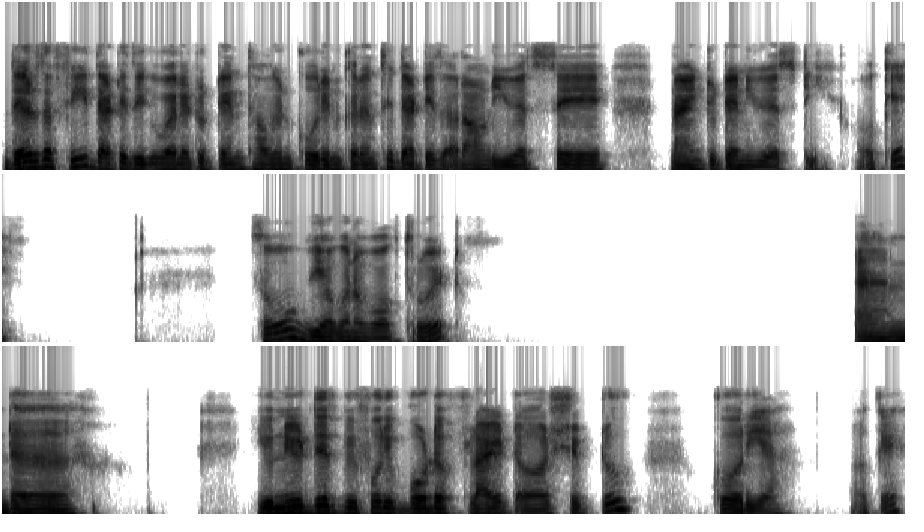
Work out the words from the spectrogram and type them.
There's a fee that is equivalent to 10,000 Korean currency that is around USA 9 to 10 USD okay? So we are going to walk through it. And uh, you need this before you board a flight or ship to Korea okay?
